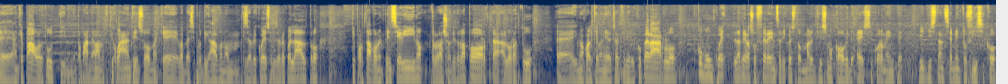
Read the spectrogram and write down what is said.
eh, anche Paolo, tutti, mio papà, mia mamma, tutti quanti, insomma, che vabbè, si prodigavano, ti serve questo, ti serve quell'altro, ti portavano il pensierino, te lo lasciano dietro la porta, allora tu eh, in una qualche maniera cerchi di recuperarlo, Comunque la vera sofferenza di questo maledetissimo Covid è sicuramente il distanziamento fisico,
